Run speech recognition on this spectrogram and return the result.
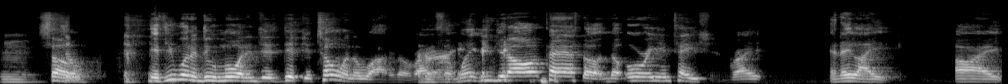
Mm. So, if you want to do more than just dip your toe in the water, though, right? Right. So when you get all past the, the orientation, right, and they like, all right,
